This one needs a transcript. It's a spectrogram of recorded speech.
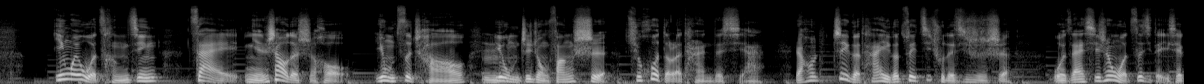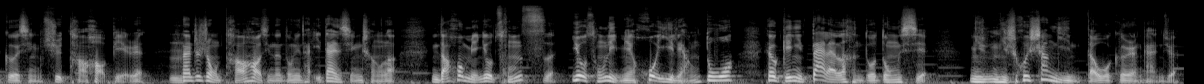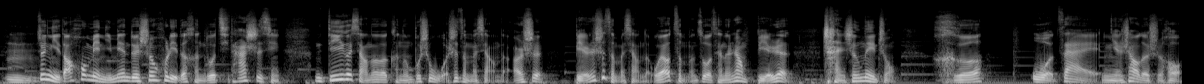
因为我曾经在年少的时候用自嘲、用这种方式去获得了他人的喜爱。然后这个它一个最基础的机制是，我在牺牲我自己的一些个性去讨好别人。那这种讨好型的东西，它一旦形成了，你到后面又从此又从里面获益良多，它又给你带来了很多东西。你你是会上瘾的。我个人感觉，嗯，就你到后面，你面对生活里的很多其他事情，你第一个想到的可能不是我是怎么想的，而是别人是怎么想的。我要怎么做才能让别人产生那种和我在年少的时候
